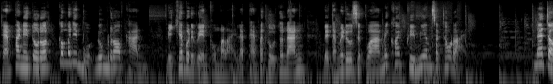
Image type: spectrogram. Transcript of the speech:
แถมภายในตัวรถก็ไม่ได้บุนุ่มรอบคัน มีแค่บริเวณพวงมาลัยและแผงประตูเท่านั้น เลยทำให้รู้สึกว่าไม่ค่อยพรีเมียมสักเท่าไหร่ หน้าจอ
